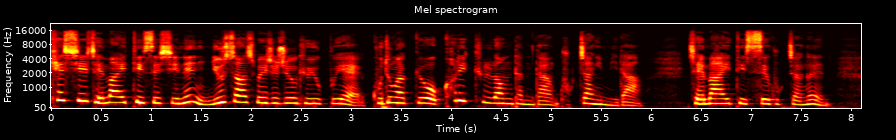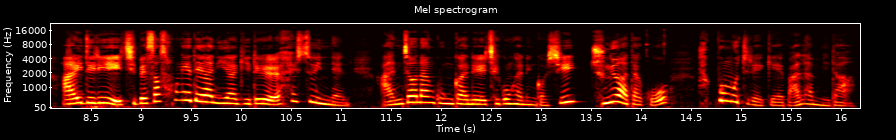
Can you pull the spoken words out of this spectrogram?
캐시 제마이티스 씨는 뉴사우스웨일스주 교육부의 고등학교 커리큘럼 담당 국장입니다. 제마이티스 국장은 아이들이 집에서 성에 대한 이야기를 할 수 있는 안전한 공간을 제공하는 것이 중요하다고 학부모들에게 말합니다.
